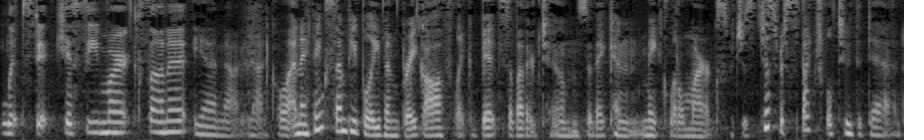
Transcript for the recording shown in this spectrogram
lipstick kissy marks on it. Yeah, not, not cool. And I think some people even break off like bits of other tombs so they can make little marks, which is disrespectful to the dead.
